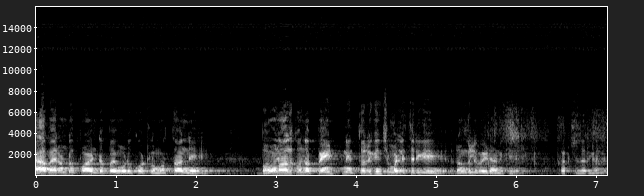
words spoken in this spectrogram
యాభై రెండు పాయింట్ డెబ్బై మూడు కోట్ల మొత్తాన్ని భవనాలకు ఉన్న పెయింట్ని తొలగించి మళ్ళీ తిరిగి రంగులు వేయడానికి ఖర్చు జరిగింది.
